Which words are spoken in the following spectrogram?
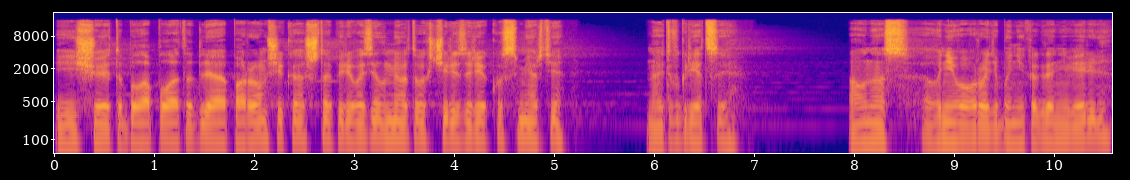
И еще это была плата для паромщика, что перевозил мертвых через реку смерти. Но это в Греции. А у нас в него вроде бы никогда не верили.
